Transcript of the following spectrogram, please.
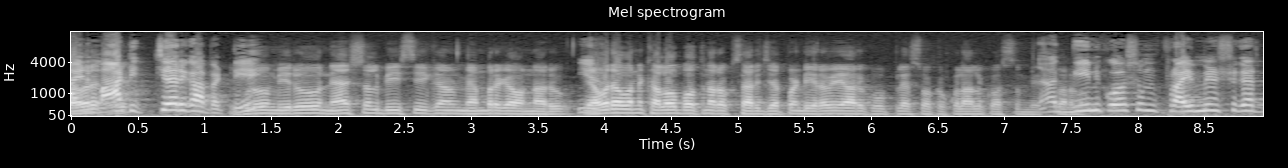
ఆయన మాట ఇచ్చారు కాబట్టి. మీరు నేషనల్ బీసీ మెంబర్గా ఉన్నారు. ఎవరెవరిని కలవబోతున్నారు ఒకసారి చెప్పండి. ఇరవై ఆరు ప్లస్ ఒక కులాల కోసం దీనికోసం ప్రైమ్ మినిస్టర్ గారి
